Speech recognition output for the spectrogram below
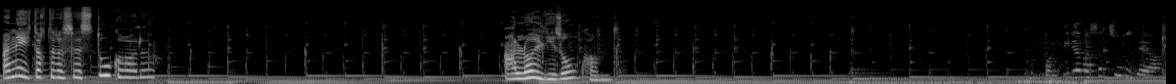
Ah nee, ich dachte, das wärst du gerade. Ah lol, die Sohn kommt. Und wieder was dazugelernt.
